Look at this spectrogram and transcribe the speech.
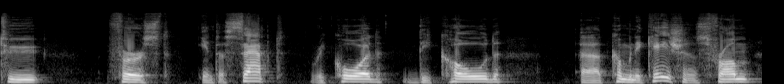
to first intercept, record, decode uh, communications from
